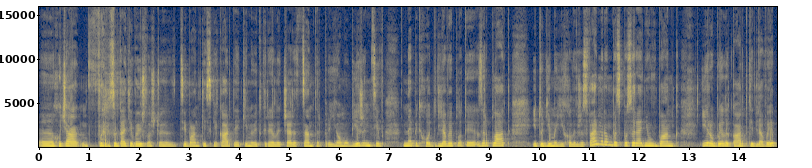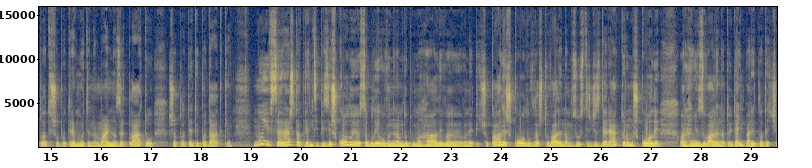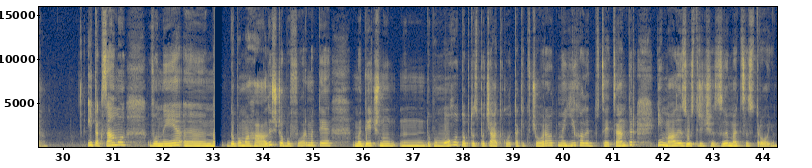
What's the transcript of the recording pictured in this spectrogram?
Е, Хоча в результаті вийшло, що ці банківські карти, які ми відкрили через центр прийому біженців, не підходять для виплати зарплат. І тоді ми їхали вже з фермером безпосередньо в банк і робили картки для виплат, щоб отримувати нормальну зарплату, щоб платити податки. Ну і все решта, в принципі, зі школою особливо вони нам допомагали. Вони підшукали школу, влаштували нам зустріч з директором школи, організували на той день перекладача. І так само вони е, допомагали, щоб оформити медичну допомогу. Тобто, спочатку, так як вчора, от ми їхали в цей центр і мали зустріч з медсестрою.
